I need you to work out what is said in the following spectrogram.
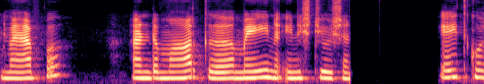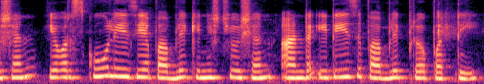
map and mark uh, main institution. Eighth question Your school is a public institution and it is public property.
